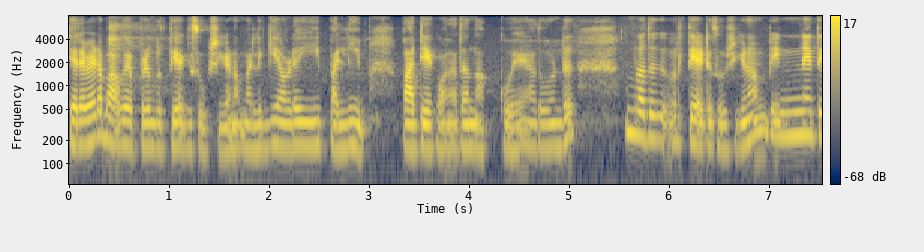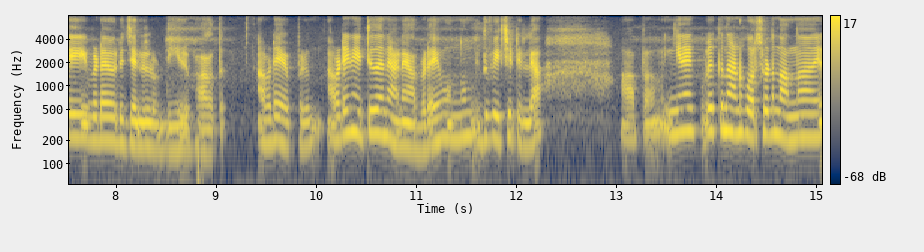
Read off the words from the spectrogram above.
ചിരവയുടെ ഭാഗം എപ്പോഴും വൃത്തിയാക്കി സൂക്ഷിക്കണം. അല്ലെങ്കിൽ അവിടെ ഈ പല്ലിയും പാറ്റയൊക്കെ വന്നത് നക്കുവേ. അതുകൊണ്ട് നമ്മളത് വൃത്തിയായിട്ട് സൂക്ഷിക്കണം. പിന്നെ ഇവിടെ ഒരു ജനലുണ്ട് ഈ ഒരു ഭാഗത്ത്. അവിടെ എപ്പോഴും. അവിടെ നെറ്റ് തന്നെയാണ്. അവിടെയും ഒന്നും ഇത് വെച്ചിട്ടില്ല. അപ്പം ഇങ്ങനെ വെക്കുന്നതാണ് കുറച്ചുകൂടെ നന്നായി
